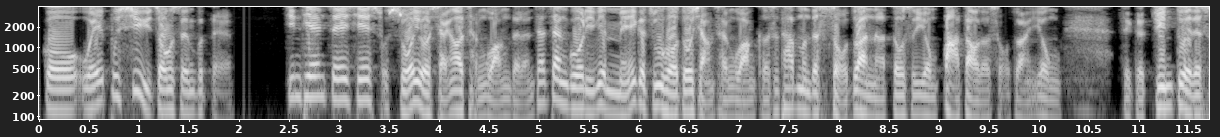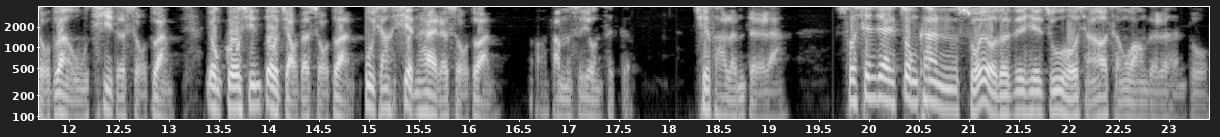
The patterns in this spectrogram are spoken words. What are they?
苟为不恤，终身不得。今天这些所所有想要成王的人，在战国里面，每一个诸侯都想成王，可是他们的手段呢，都是用霸道的手段，用这个军队的手段、武器的手段，用勾心斗角的手段，互相陷害的手段啊！他们是用这个，缺乏仁德啦。说现在重看所有的这些诸侯想要成王的人很多，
